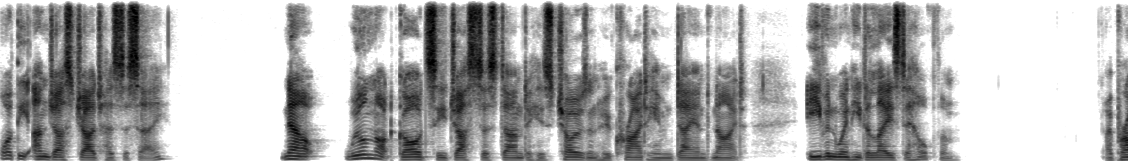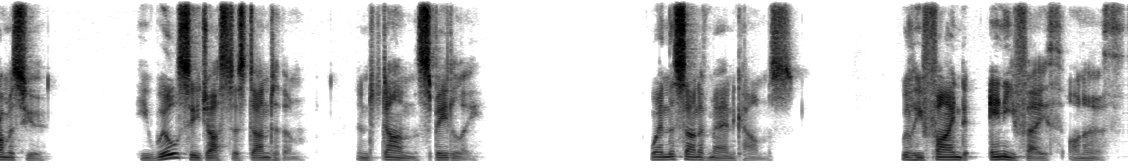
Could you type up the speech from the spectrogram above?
what the unjust judge has to say? Now, will not God see justice done to his chosen who cry to him day and night, even when he delays to help them? I promise you, he will see justice done to them, and done speedily. When the Son of Man comes, will he find any faith on earth?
